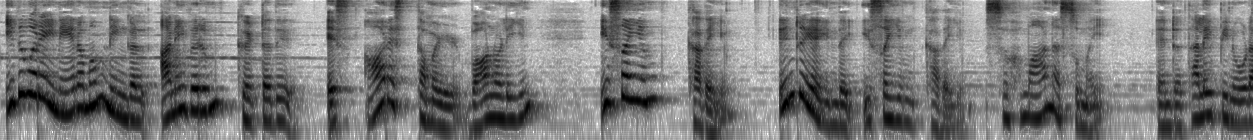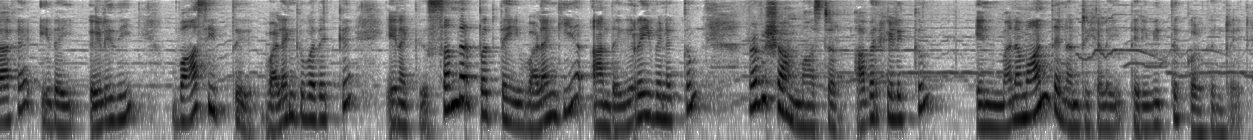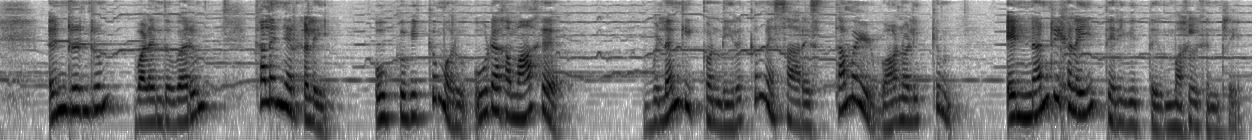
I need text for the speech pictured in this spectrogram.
இதுவரை நேரமும் நீங்கள் அனைவரும் கேட்டது எஸ் ஆர் எஸ் தமிழ் வானொலியின் இசையும் கதையும். இன்றைய இந்த இசையும் கதையும் சுகமான சுமை என்ற தலைப்பினூடாக இதை எழுதி வாசித்து வழங்குவதற்கு எனக்கு சந்தர்ப்பத்தை வழங்கிய அந்த இறைவனுக்கும் ரவிஷான் மாஸ்டர் அவர்களுக்கும் என் மனமார்ந்த நன்றிகளை தெரிவித்துக் கொள்கின்றேன். என்றென்றும் வளர்ந்து வரும் கலைஞர்களை ஊக்குவிக்கும் ஒரு ஊடகமாக விளங்கிக் கொண்டிருக்கும் எஸ்ஆர்எஸ் தமிழ் வானொலிக்கும் என் நன்றிகளை தெரிவித்து மகிழ்கின்றேன்.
